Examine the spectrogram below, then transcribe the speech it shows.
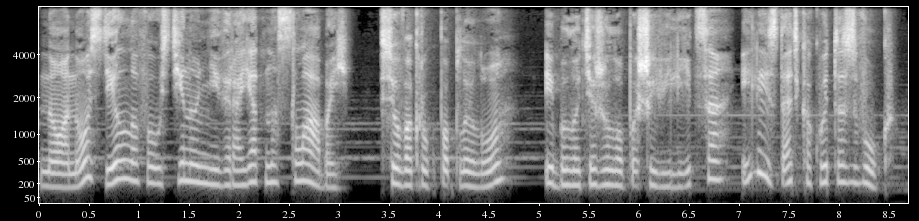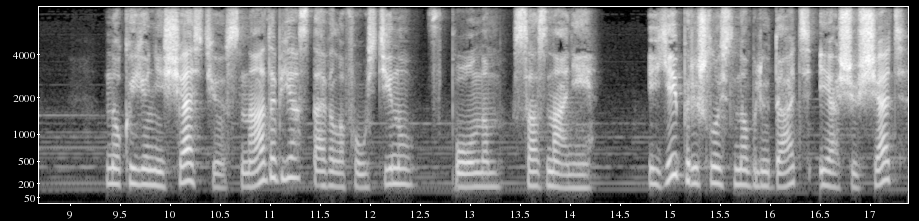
Но оно сделало Фаустину невероятно слабой. Все вокруг поплыло, и было тяжело пошевелиться или издать какой-то звук. Но к ее несчастью снадобье оставило Фаустину в полном сознании. И ей пришлось наблюдать и ощущать,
